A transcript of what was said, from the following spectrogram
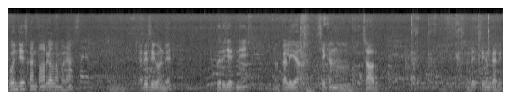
భోజనం చేసి కానీ తొందరగా వెళ్దాం మరి సరే కర్రీస్ ఇవ్వండి. పెరుగు చట్నీ కలియా చికెన్ చారు. అదే చికెన్ కర్రీ.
